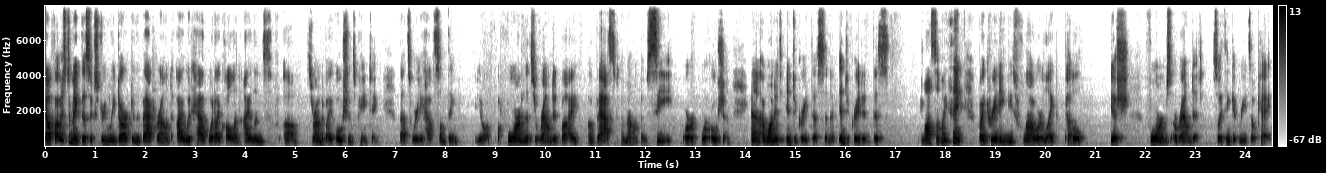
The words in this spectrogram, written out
Now, if I was to make this extremely dark in the background, I would have what I call an islands um, surrounded by oceans painting. That's where you have something, you know, a, a form that's surrounded by a vast amount of sea or, or ocean. And I wanted to integrate this, and I've integrated this blossom, I think, by creating these flower-like petal-ish forms around it. So I think it reads okay.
